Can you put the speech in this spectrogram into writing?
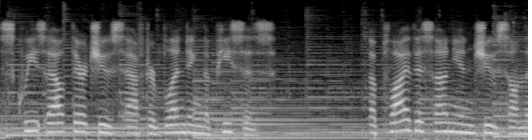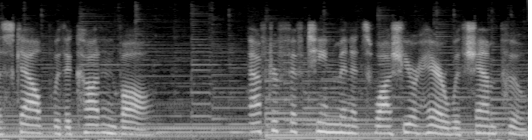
Squeeze out their juice after blending the pieces. Apply this onion juice on the scalp with a cotton ball. After 15 minutes wash your hair with shampoo.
